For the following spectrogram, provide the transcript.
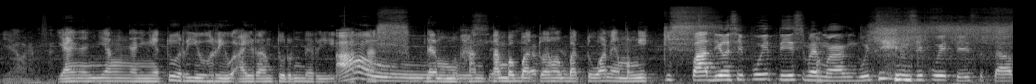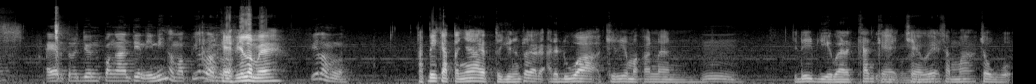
Ya orang sakti. Yang nyanyi yang nyanyinya tuh riuh-riuh airan turun dari Au, atas dan menghantam bebatuan-bebatuan yang mengikis. Padil si puitis memang bucin si puitis tetap air terjun pengantin ini nama film Kayak loh. film ya. Film loh. Tapi katanya air terjun itu ada, ada dua, kiri sama kanan. Hmm. Jadi diibaratkan kayak Terjun cewek sama cowok.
